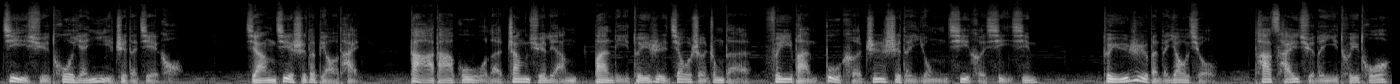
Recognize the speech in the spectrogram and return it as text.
继续拖延意志的借口。蒋介石的表态，大大鼓舞了张学良办理对日交涉中的非办不可之事的勇气和信心。对于日本的要求，他采取了一推脱、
